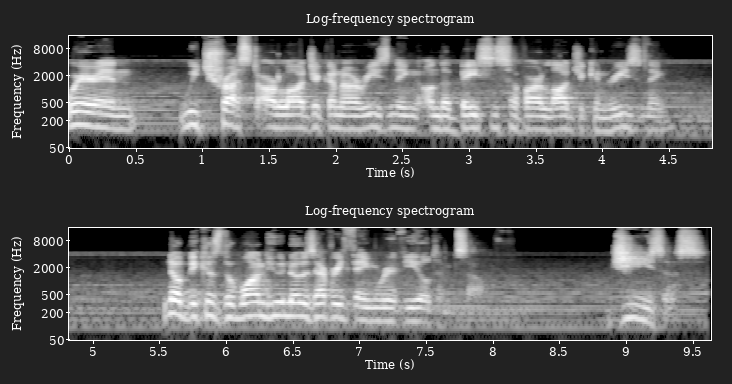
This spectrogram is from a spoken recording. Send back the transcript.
wherein we trust our logic and our reasoning on the basis of our logic and reasoning no, because the one who knows everything revealed himself. Jesus,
